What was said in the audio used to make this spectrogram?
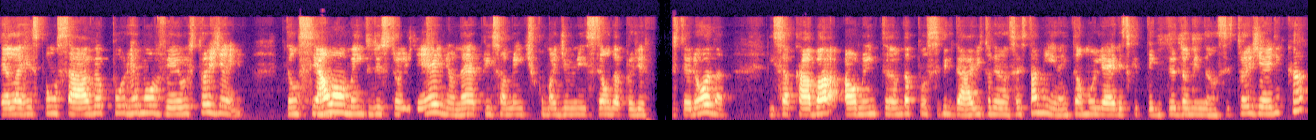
ela é responsável por remover o estrogênio. Então, se há um aumento de estrogênio, né, principalmente com uma diminuição da progesterona, isso acaba aumentando a possibilidade de intolerância à histamina. Então, mulheres que têm predominância estrogênica,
